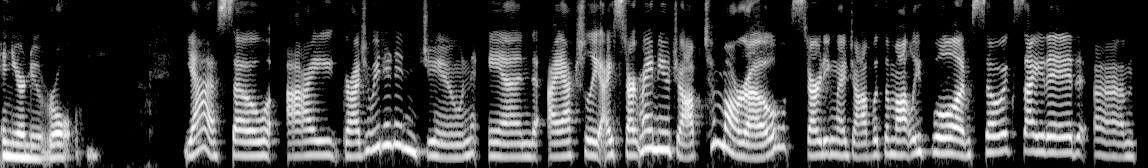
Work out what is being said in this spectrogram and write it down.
in your new role yeah so i graduated in june and i actually i start my new job tomorrow starting my job with the motley fool. I'm so excited um,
